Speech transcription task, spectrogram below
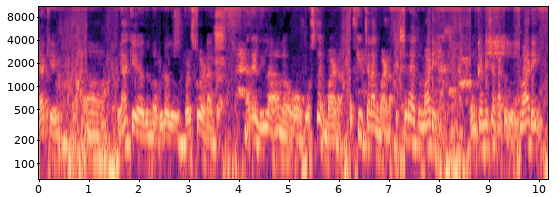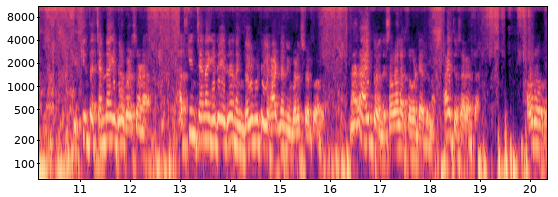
ಯಾಕೆ ಯಾಕೆ ಅದನ್ನ ಬಿಡೋದು? ಬಳಸ್ಕೊಳ್ಳೋಣ ಅಂತ. ನಾನು ಹೇಳಿದೆ, ಇಲ್ಲ ನಾವು ಹೊಸದಾಗಿ ಮಾಡೋಣ. ಅದಕ್ಕಿಂತ ಚೆನ್ನಾಗಿ ಮಾಡೋಣ. ಸರಿ, ಆಯ್ತು, ಮಾಡಿ. ಒಂದು ಕಂಡೀಷನ್ ಹಾಕೋದು. ಮಾಡಿ. ಇದಕ್ಕಿಂತ ಚೆನ್ನಾಗಿದ್ರೆ ಬಳಸೋಣ. ಅದಕ್ಕಿಂತ ಚೆನ್ನಾಗಿದೆ ಇದ್ರೆ ನಂಗೆ ದಯವಿಟ್ಟು ಈ ಹಾಡನ್ನ ನೀವು ಬಳಸ್ಬೇಕು ನಾನು ಆಯ್ತು ಅಂದೆ, ಸವಾಲಾಗಿ ತಗೊಂಡೆ ಅದನ್ನ. ಆಯ್ತು, ಸರ್ ಅಂತ. ಅವರು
